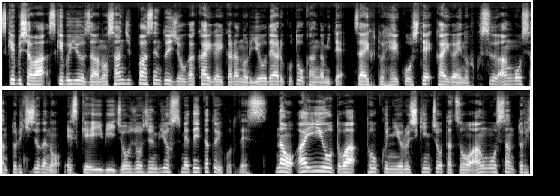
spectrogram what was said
スケブ社はスケブユーザーの30%以上が海外からの利用であることを鑑みて、財布と並行して海外の複数暗号資産取引所での SKEB 上場準備を進めていたということです。なお、IEO とはトークンによる資金調達を暗号資産取引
